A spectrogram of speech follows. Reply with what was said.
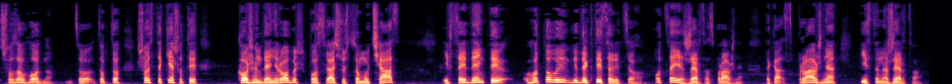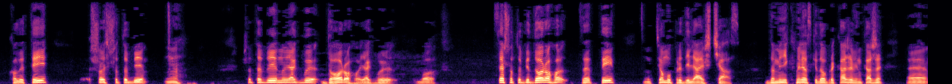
що завгодно. То, тобто, щось таке, що ти кожен день робиш, посвячуєш цьому час, і в цей день ти готовий відректися від цього. Оце є жертва справжня. Така справжня істинна жертва. Коли ти щось, що тобі, ну, що тобі ну, якби дорого, якби, бо все, що тобі дорого, це ти цьому приділяєш час. Домінік Хмелевський добре каже, він каже: е,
